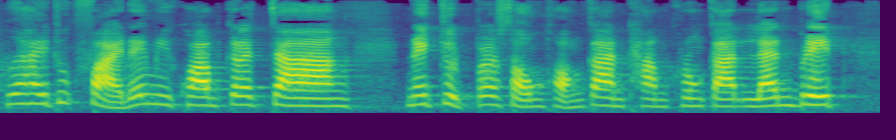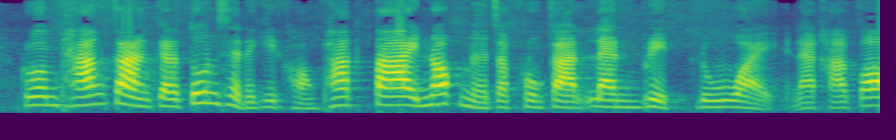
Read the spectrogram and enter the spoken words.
เพื่อให้ทุกฝ่ายได้มีความกระจ่าง ในจุดประสงค์ของการทำโครงการแลนบริดรวมทั้งการกระตุ้นเศรษฐกิจของภาคใต้นอกเหนือจากโครงการแลนบริดด้วยนะคะ ก็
